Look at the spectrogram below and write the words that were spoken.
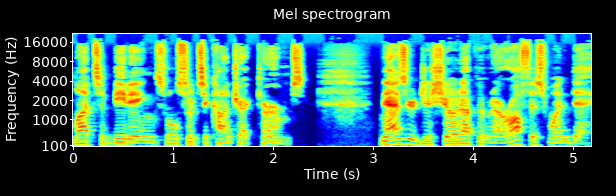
lots of meetings, all sorts of contract terms. Nazar just showed up in our office one day.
